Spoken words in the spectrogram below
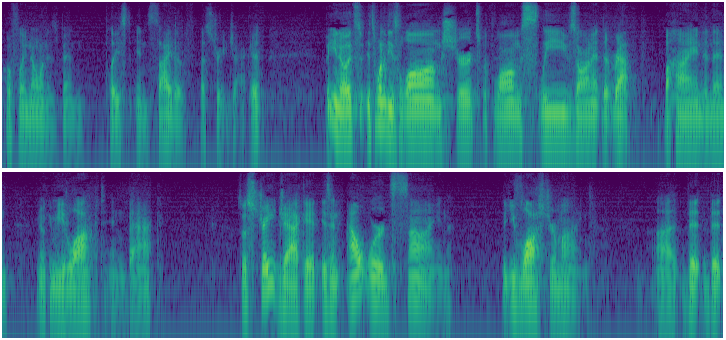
Hopefully, no one has been placed inside of a straitjacket. But you know, it's, it's one of these long shirts with long sleeves on it that wrap behind and then you know, can be locked in back. So a straitjacket is an outward sign that you've lost your mind, uh, that, that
